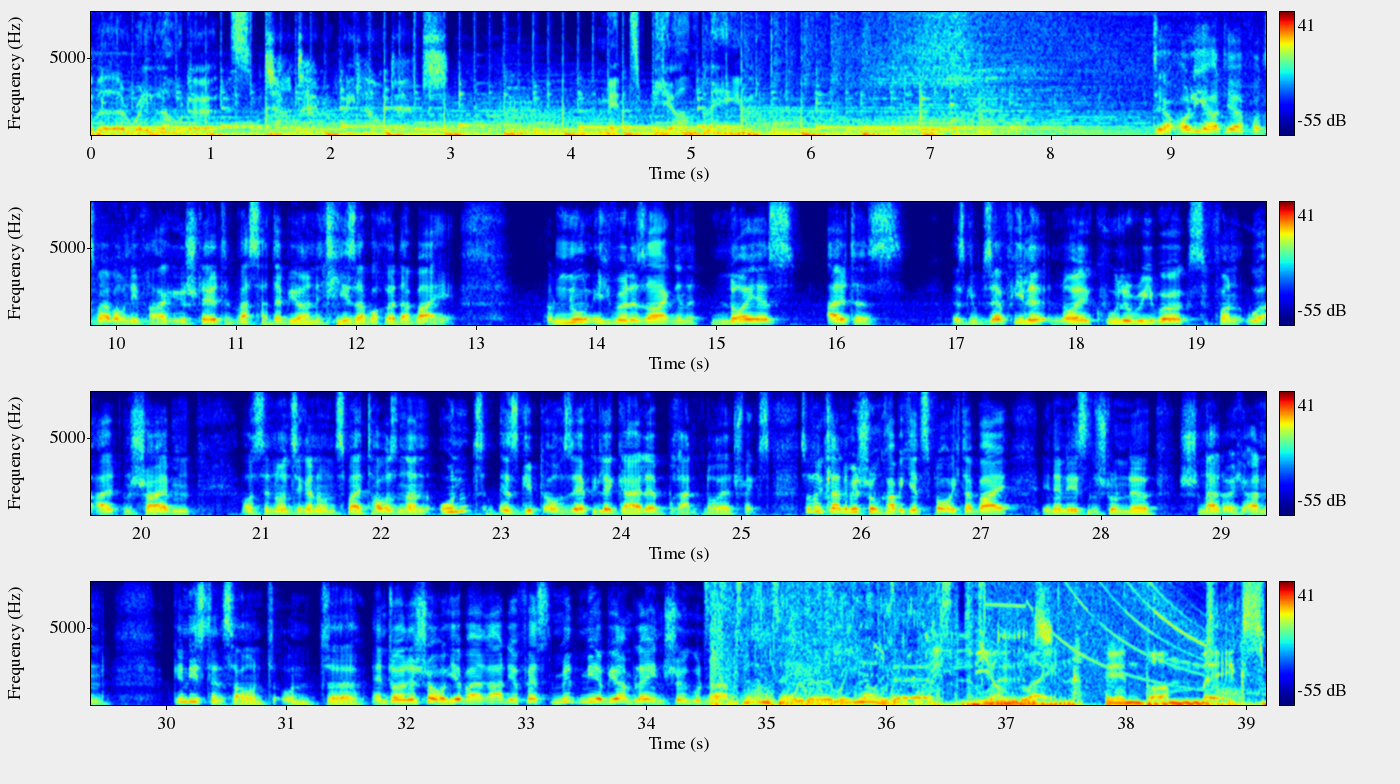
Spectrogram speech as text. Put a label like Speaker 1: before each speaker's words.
Speaker 1: Turntable Reloaded. Turntable Reloaded. Mit Björn Blaine.
Speaker 2: Der Olli hat ja vor zwei Wochen die Frage gestellt, was hat der Björn in dieser Woche dabei? Nun, ich würde sagen, Neues, Altes. Es gibt sehr viele neue, coole Reworks von uralten Scheiben aus den 90ern und 2000ern und es gibt auch sehr viele geile, brandneue Tracks. So eine kleine Mischung habe ich jetzt bei euch dabei. In der nächsten Stunde schnallt euch an, genießt den Sound und äh, enjoy the show hier bei Radio Fest mit mir, Björn Blaine. Schönen guten Abend.
Speaker 1: Turntable Reloaded. Björn Blaine in the Mix.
